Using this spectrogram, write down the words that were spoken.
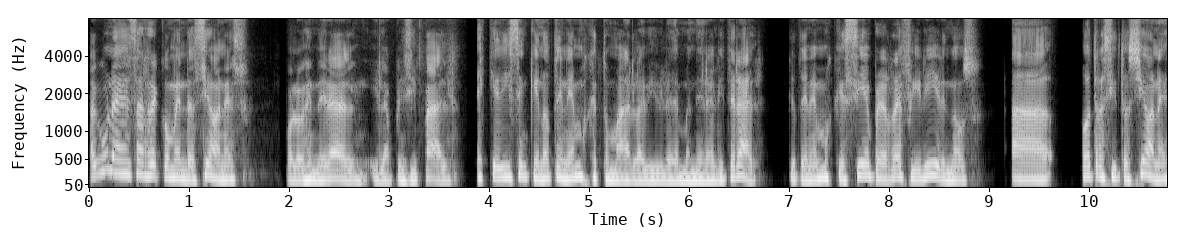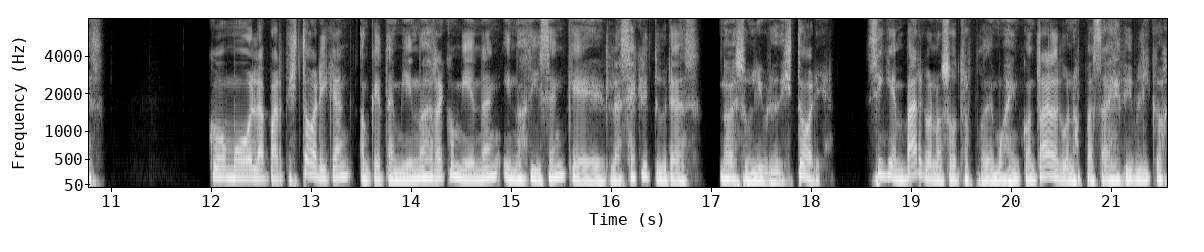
Algunas de esas recomendaciones, por lo general, y la principal, es que dicen que no tenemos que tomar la Biblia de manera literal, que tenemos que siempre referirnos a otras situaciones como la parte histórica, aunque también nos recomiendan y nos dicen que las escrituras no es un libro de historia. Sin embargo, nosotros podemos encontrar algunos pasajes bíblicos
